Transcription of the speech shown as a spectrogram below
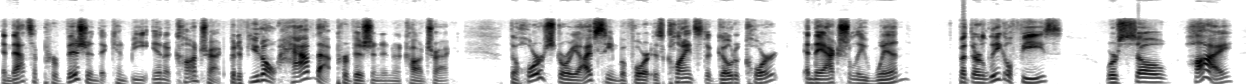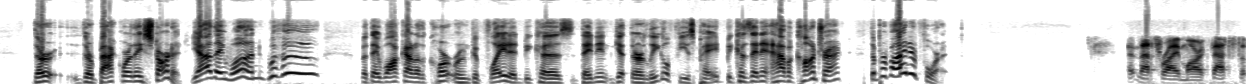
And that's a provision that can be in a contract. But if you don't have that provision in a contract, the horror story I've seen before is clients that go to court and they actually win, but their legal fees were so high, they're they're back where they started. Yeah, they won. Woohoo! But they walk out of the courtroom deflated because they didn't get their legal fees paid because they didn't have a contract that provided for it. That's right, Mark. That's the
